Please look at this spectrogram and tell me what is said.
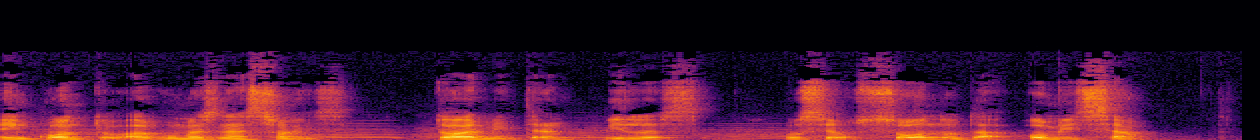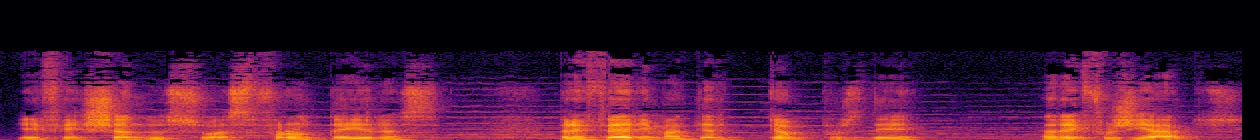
Enquanto algumas nações dormem tranquilas o seu sono da omissão e fechando suas fronteiras, preferem manter campos de refugiados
